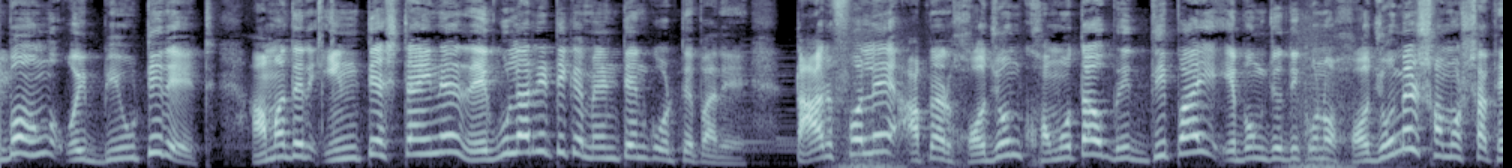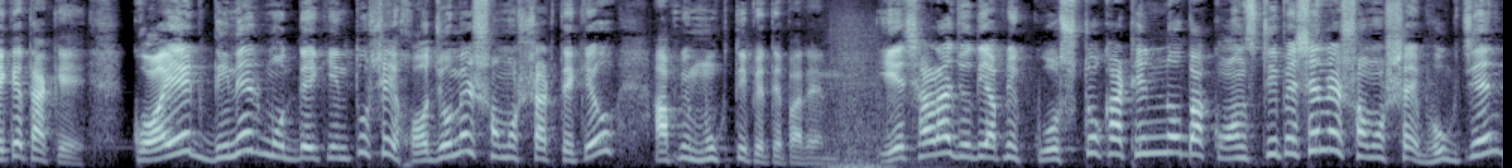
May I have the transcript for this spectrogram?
এবং ওই বিউটিরেট আমাদের ইন্টেস্টাইনের রেগুলারিটিকে মেনটেন করতে পারে। তার ফলে আপনার হজম ক্ষমতাও বৃদ্ধি পায় এবং যদি কোনো হজমের সমস্যা থেকে থাকে, কয়েক দিনের মধ্যে কিন্তু সেই হজমের সমস্যার থেকেও আপনি মুক্তি পেতে পারেন। এছাড়া যদি আপনি কোষ্ঠকাঠিন্য বা কনস্টিপেশনের সমস্যায় ভুগছেন,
